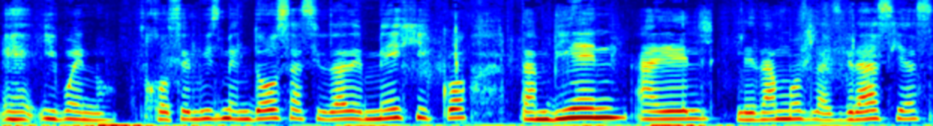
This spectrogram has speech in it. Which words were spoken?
Eh, y bueno, José Luis Mendoza, Ciudad de México, también a él le damos las gracias.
